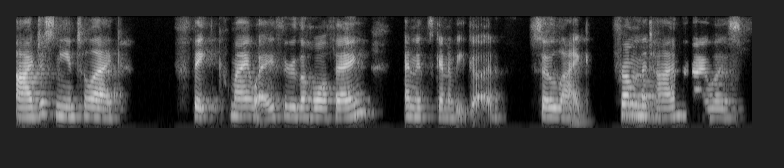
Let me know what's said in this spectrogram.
I just need to like fake my way through the whole thing and it's going to be good. So like from the time that I was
